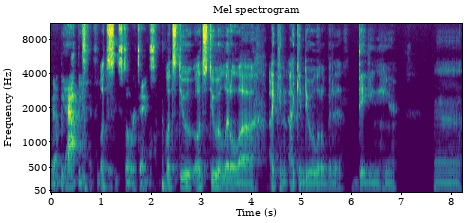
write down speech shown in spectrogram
you know, be happy if he, if he still retains. Let's do let's do a little. Uh, I can I can do a little bit of digging here. Uh,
